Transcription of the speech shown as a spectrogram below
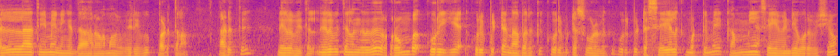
எல்லாத்தையுமே நீங்கள் தாராளமாக விரிவுபடுத்தலாம். அடுத்து நிரூபித்தல். நிரூபித்தல்ங்கிறது ரொம்ப குறுகிய குறிப்பிட்ட நபருக்கு குறிப்பிட்ட சூழலுக்கு குறிப்பிட்ட செயலுக்கு மட்டுமே கம்மியாக செய்ய வேண்டிய ஒரு விஷயம்.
